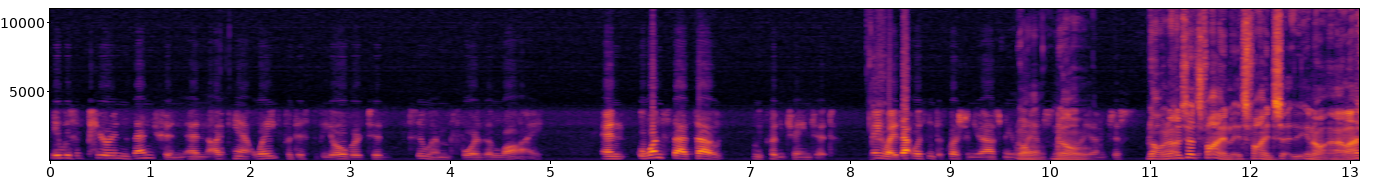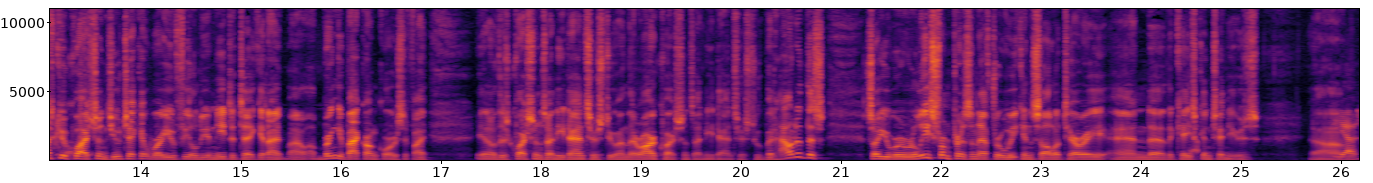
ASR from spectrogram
It was a pure invention, and I can't wait for this to be over to sue him for the lie. And once that's out, we couldn't change it. Anyway, that wasn't the question you asked me, Roy. No, no. sorry. I'm just No, no, that's fine. It's fine. So, you know, I'll ask you questions. You take it where you feel you need to take it. I, I'll bring you back on course if I, you know, there's questions I need answers to, and there are questions I need answers to. But how did this? So you were released from prison after a week in solitary, and uh, the case continues. Um, yes.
